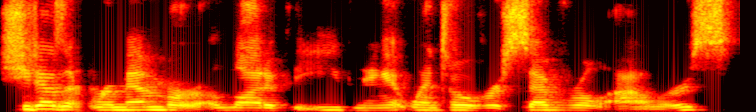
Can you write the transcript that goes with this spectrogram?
She doesn't remember a lot of the evening. It went over several hours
